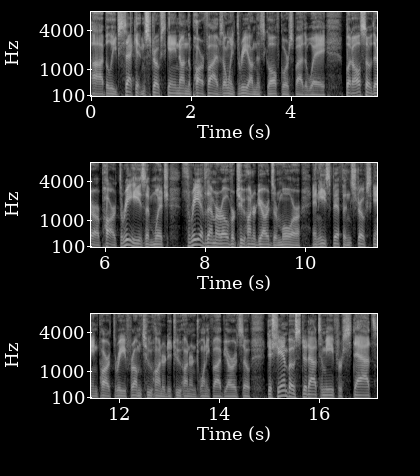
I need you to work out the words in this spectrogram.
I believe second in strokes gained on the par fives, only three on this golf course, by the way. But also there are par threes in which three of them are over 200 yards or more, and he's fifth in strokes gained par three from 200 to 225 yards. So DeChambeau stood out to me for stats,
